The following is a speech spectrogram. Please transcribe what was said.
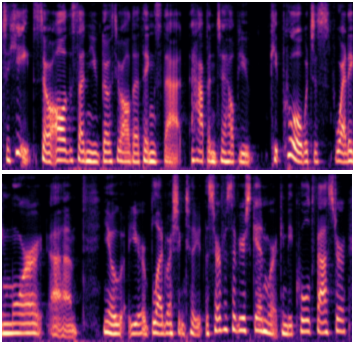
to heat. So all of a sudden, you go through all the things that happen to help you keep cool, which is sweating more, um, you know, your blood rushing to the surface of your skin where it can be cooled faster.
